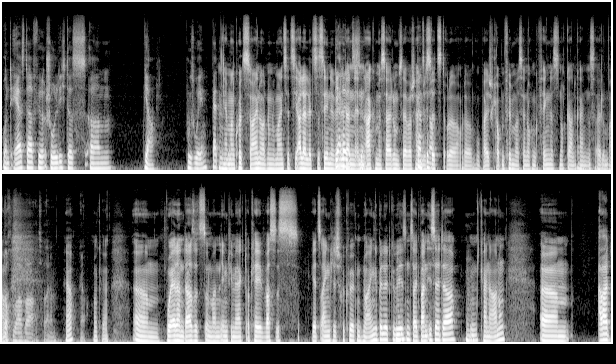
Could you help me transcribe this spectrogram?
Und er ist dafür schuldig, dass, ähm, ja, Bruce Wayne Batman Ja, mal kurz zur Einordnung. Du meinst jetzt die allerletzte Szene, Die wenn er dann allerletzte in Szene. Arkham Asylum sehr wahrscheinlich genau. sitzt. Oder, oder wobei ich glaube, im Film war es ja noch ein Gefängnis, noch gar kein Asylum. Aber, Doch, war, war. Es war einem. Ja? Ja. Okay. Ähm, wo er dann da sitzt und man irgendwie merkt, okay, was ist jetzt eigentlich rückwirkend nur eingebildet gewesen? Seit wann ist er da? Hm, keine Ahnung. Ähm, aber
